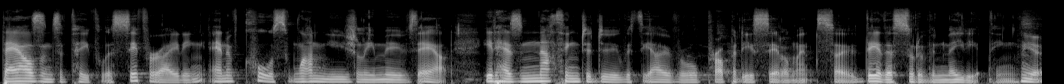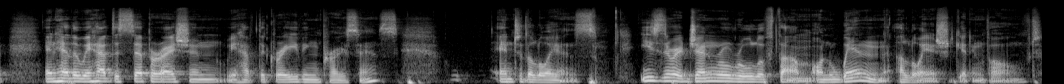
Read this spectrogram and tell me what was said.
thousands of people are separating, and of course, one usually moves out. It has nothing to do with the overall property settlement. So they're the sort of immediate things. Yeah. And Heather, we have the separation, we have the grieving process, and to the lawyers. Is there a general rule of thumb on when a lawyer should get involved?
